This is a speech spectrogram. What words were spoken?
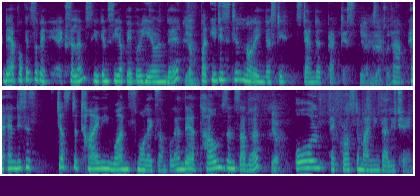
there are pockets of excellence. You can see a paper here and there, Yeah. but it is still not an industry standard practice. Yeah, exactly. Um, a- and this is just a tiny one small example, and there are thousands other yeah. all across the mining value chain.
